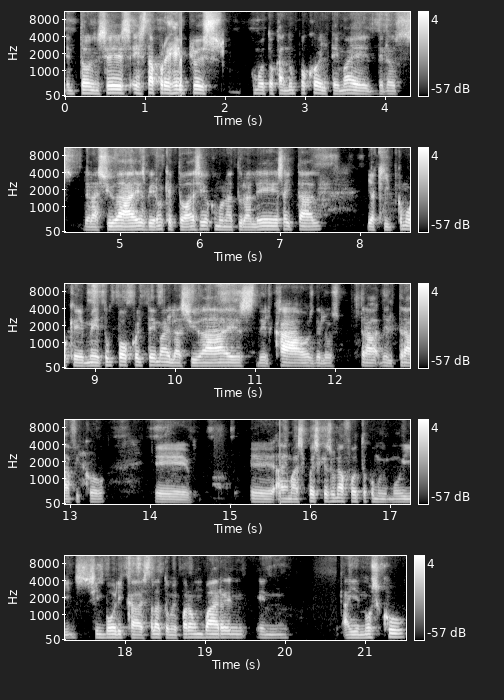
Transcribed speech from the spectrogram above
Entonces, esta, por ejemplo, es como tocando un poco el tema de, de, los, de las ciudades, vieron que todo ha sido como naturaleza y tal, y aquí como que meto un poco el tema de las ciudades, del caos, de los del tráfico. Eh, eh, además, pues que es una foto como muy simbólica. Esta la tomé para un bar en, en, ahí en Moscú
